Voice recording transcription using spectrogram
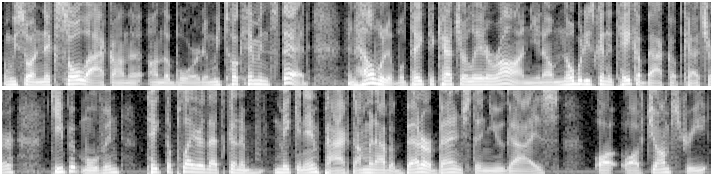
and we saw Nick Solak on the on the board, and we took him instead. And hell with it, we'll take the catcher later on. You know, nobody's going to take a backup catcher. Keep it moving. Take the player that's going to make an impact. I'm going to have a better bench than you guys off, Jump Street,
